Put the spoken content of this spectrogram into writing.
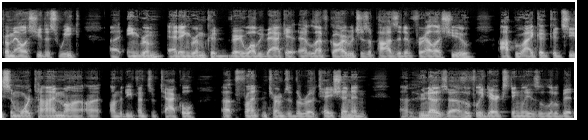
from LSU this week. Uh, Ingram, Ed Ingram could very well be back at, at, left guard, which is a positive for LSU. Apu Ika could see some more time on, on the defensive tackle uh, front in terms of the rotation. And uh, who knows? Uh, hopefully, Derek Stingley is a little bit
